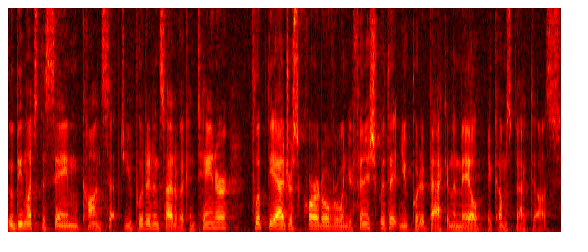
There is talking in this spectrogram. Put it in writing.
it would be much the same concept. You put it inside of a container, flip the address card over when you're finished with it, and you put it back in the mail, it comes back to us.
